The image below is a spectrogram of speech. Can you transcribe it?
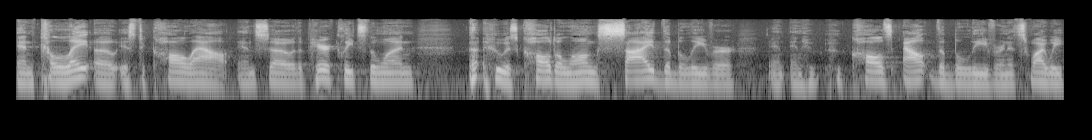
and kaleo is to call out. And so the paraclete's the one who is called alongside the believer and, and who, who calls out the believer. And it's why we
